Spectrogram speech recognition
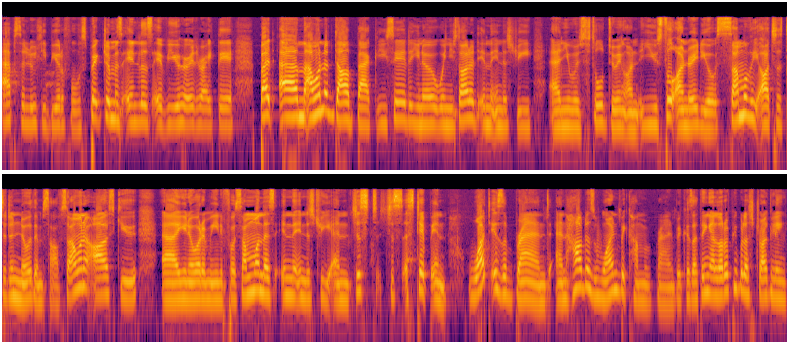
absolutely beautiful. Spectrum is endless, if you heard right there. But um, I want to dial back. You said, you know, when you started in the industry and you were still doing on, you still on radio. Some of the artists didn't know themselves. So I want to ask you, uh, you know what I mean, for someone that's in the industry and just just a step in, what is a brand and how does one become a brand? Because I think a lot of people are struggling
